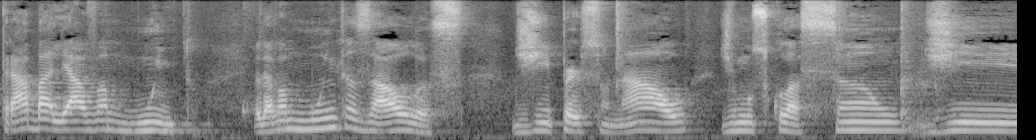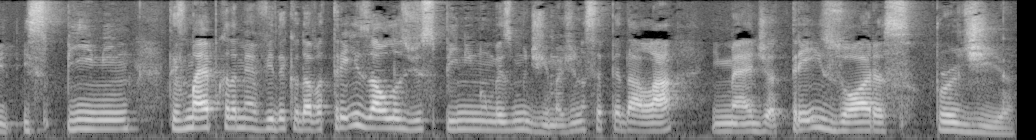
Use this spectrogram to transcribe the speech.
trabalhava muito. Eu dava muitas aulas de personal, de musculação, de spinning. Teve uma época da minha vida que eu dava três aulas de spinning no mesmo dia. Imagina você pedalar em média três horas por dia.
